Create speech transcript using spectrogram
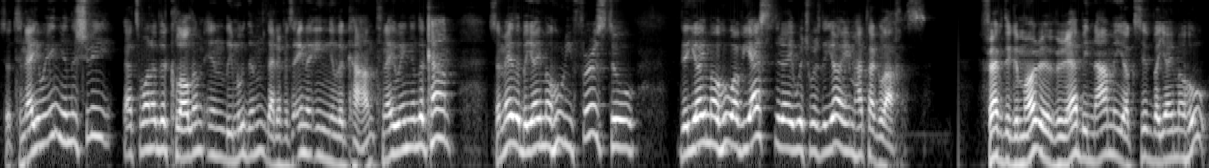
So Taneyu Inyan Lishvi, that's one of the klolim in Limudim, that if it's Eina Inyan Lekan, Taneyu Inyan Lekan. So Mele B'yayim refers to the Yom of yesterday, which was the Yom Hataglachas. Frag the Gemara, Rabbi Nami Yaksiv B'Yoymahu.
